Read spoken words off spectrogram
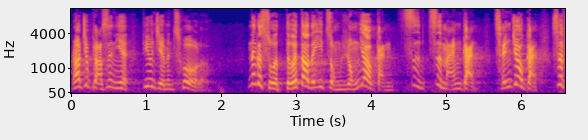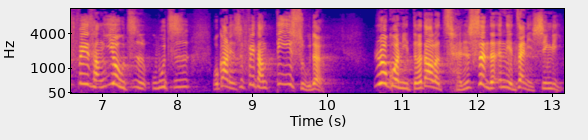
然后就表示你弟兄姐妹错了。那个所得到的一种荣耀感、自自满感、成就感，是非常幼稚无知。我告诉你是非常低俗的。如果你得到了成圣的恩典在你心里，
